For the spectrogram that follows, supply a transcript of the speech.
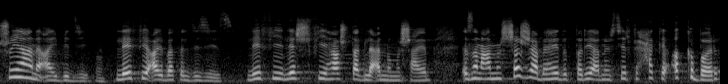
شو يعني IBD؟ ليه في I Battle Disease؟ ليه في ليش في هاشتاج لأنه مش عيب؟ اذا عم نشجع بهيدي الطريقة إنه يصير في حكي أكبر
